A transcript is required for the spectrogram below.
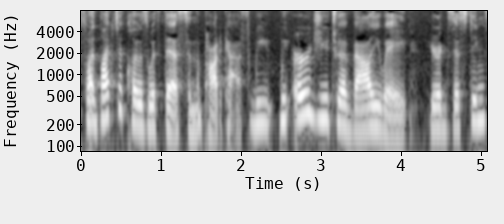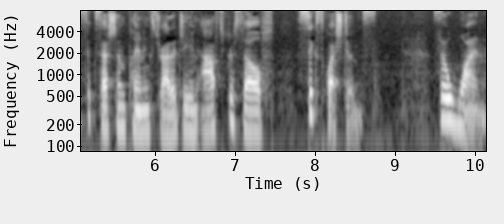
So, I'd like to close with this in the podcast. We, we urge you to evaluate your existing succession planning strategy and ask yourself six questions. So, one,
